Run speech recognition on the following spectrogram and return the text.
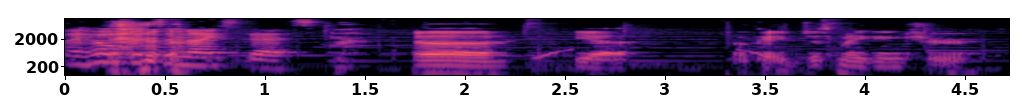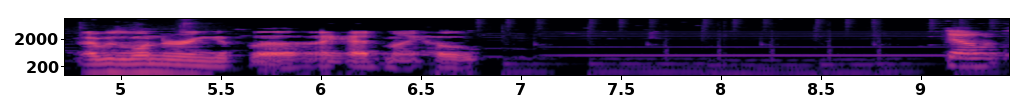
I hope it's a nice desk. Uh, yeah. Okay, just making sure. I was wondering if uh, I had my hoe. Don't.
